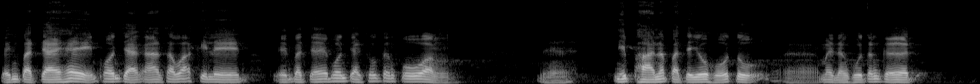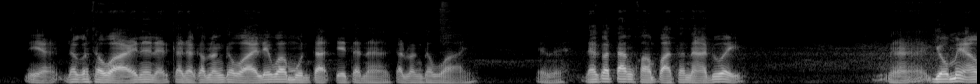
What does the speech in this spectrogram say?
เป็นปัจจัยให้พ้นจากอาสวะกิเลส เป็นปัจจัยให้พ้นจากทุกข์ทั้งปวงนะนิพพานปัจจโยโหตุไม่ต้องพูดต้องเกิดเนี่ยแล้วก็ถวายนั่นแหละขณะกำลังถวายเรียกว่ามุนตะเจตนากำลังถวายเห็นไหมแล้วก็ตั้งความปรารถนาด้วยนะโยมไม่เอา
